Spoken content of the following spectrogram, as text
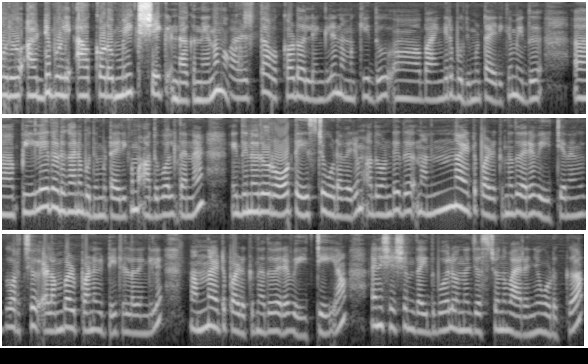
ഒരു അടിപൊളി അവക്കാഡോ മിൽക്ക് ഷേക്ക് ഉണ്ടാക്കുന്നതെന്ന് പഴുത്ത അവക്കാഡോ അല്ലെങ്കിൽ നമുക്കിത് ഭയങ്കര ബുദ്ധിമുട്ടായിരിക്കും. ഇത് പീൽ ചെയ്തെടുക്കാൻ ബുദ്ധിമുട്ടായിരിക്കും. അതുപോലെ തന്നെ ഇതിനൊരു റോ ടേസ്റ്റ് കൂടെ വരും. അതുകൊണ്ട് ഇത് നന്നായിട്ട് പഴുക്കുന്നത് വരെ വെയിറ്റ് ചെയ്യാം. നിങ്ങൾക്ക് കുറച്ച് ഇളം പഴുപ്പാണ് കിട്ടിയിട്ടുള്ളതെങ്കിൽ നന്നായിട്ട് പഴുക്കുന്നത് വരെ വെയിറ്റ് ചെയ്യാം. അതിനുശേഷം ഇതാ ഇതുപോലെ ഒന്ന് ജസ്റ്റ് ഒന്ന് വരഞ്ഞു കൊടുക്കുക.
